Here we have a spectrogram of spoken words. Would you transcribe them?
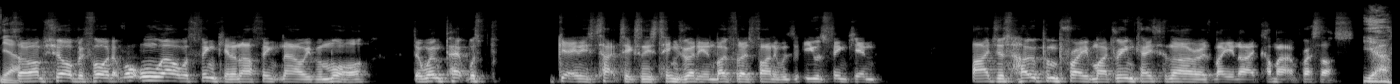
Yeah. So I'm sure before that, all I was thinking, and I think now even more, that when Pep was getting his tactics and his teams ready, and both of those finals, he was thinking, I just hope and pray my dream case scenario is Man United come out and press us. Yeah.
